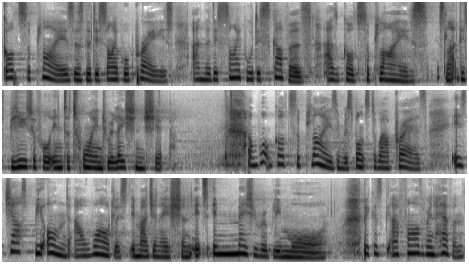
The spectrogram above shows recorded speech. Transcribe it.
God supplies as the disciple prays, and the disciple discovers as God supplies. It's like this beautiful intertwined relationship. And what God supplies in response to our prayers is just beyond our wildest imagination. It's immeasurably more. Because our Father in heaven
